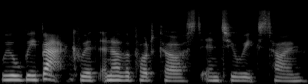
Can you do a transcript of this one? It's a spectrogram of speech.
We will be back with another podcast in two weeks' time.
